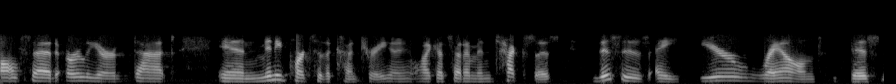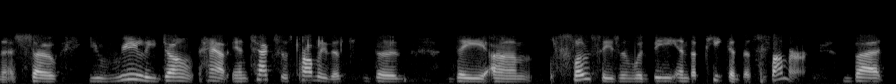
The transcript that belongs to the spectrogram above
all said earlier, that in many parts of the country, and like I said, I'm in Texas. This is a year-round business, so you really don't have in Texas. Probably the the the um, slow season would be in the peak of the summer, but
